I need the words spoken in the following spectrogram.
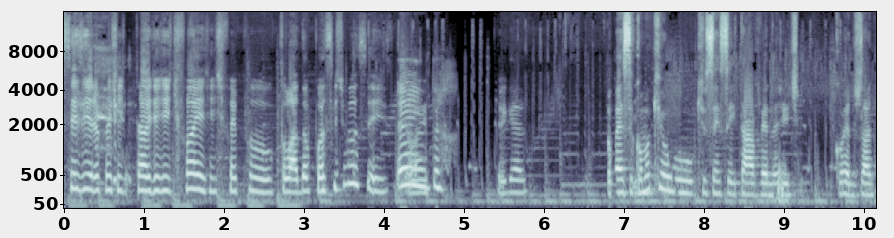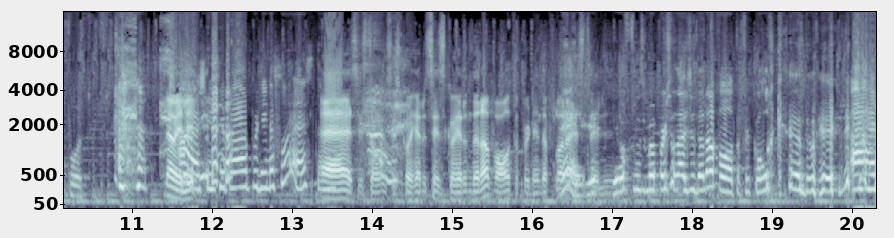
Vocês viram pra, gente, pra onde a gente foi? A gente foi pro, pro lado oposto de vocês. Eita. ligado? Eu penso, como que o, que o sensei tá vendo a gente correndo de um lado pro outro? Não, Ah, ele. acho que a gente foi pra, por dentro da floresta. né? É, vocês, estão, vocês, correram, vocês correram dando a volta por dentro da floresta. É, ele... eu fiz meu personagem dando a volta, fui colocando ele. Ah, é.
